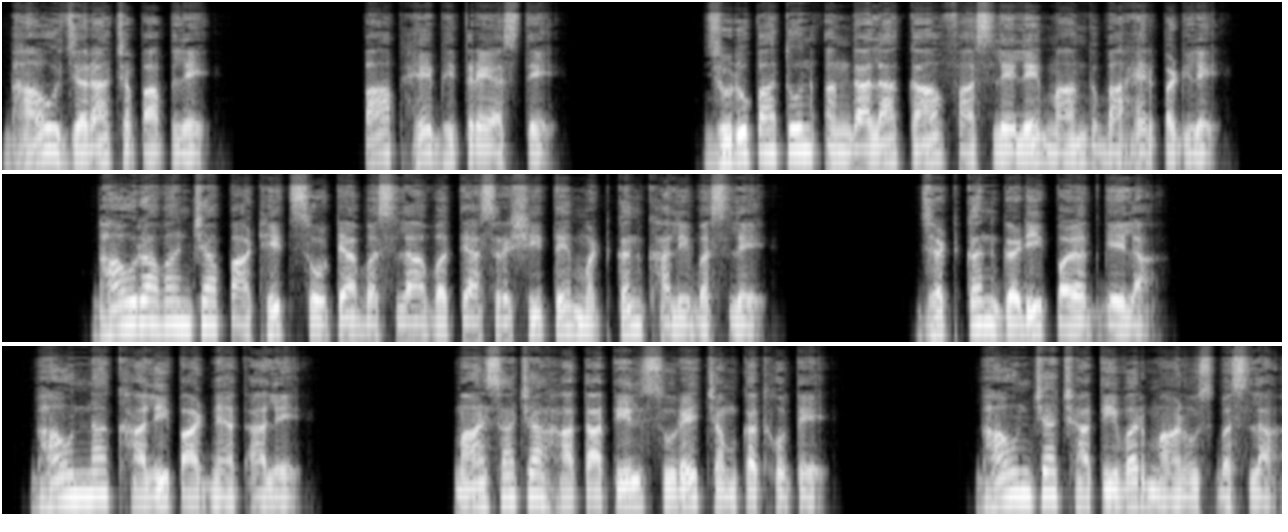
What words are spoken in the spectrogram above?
भाऊ जरा चपापले. पाप हे भित्रे असते. झुडुपातून अंगाला का फासलेले मांग बाहेर पडले. भाऊरावांच्या पाठीत सोट्या बसला व त्यासरशी ते मटकन खाली बसले. झटकन गडी पळत गेला. भाऊंना खाली पाडण्यात आले. माणसाच्या हातातील सुरे चमकत होते. भाऊंच्या छातीवर माणूस बसला.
